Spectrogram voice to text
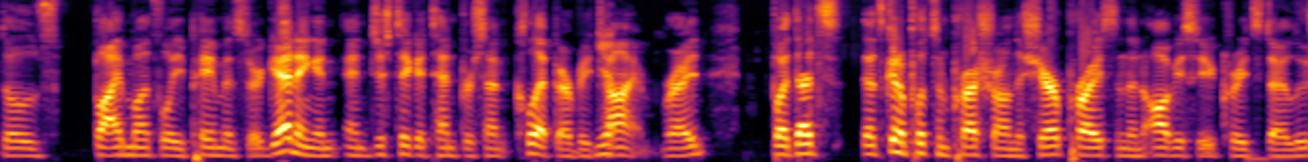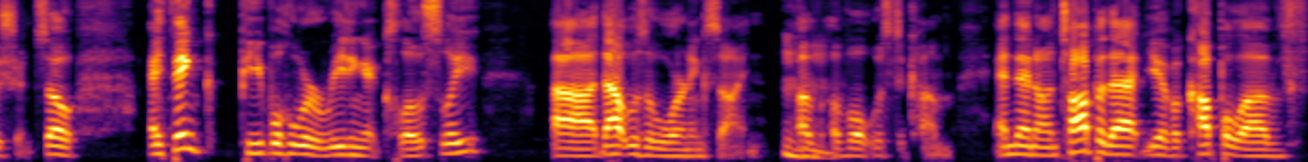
those bi-monthly payments they're getting, and, and just take a ten percent clip every yep. time, right? But that's that's going to put some pressure on the share price, and then obviously it creates dilution. So I think people who were reading it closely, uh, that was a warning sign mm-hmm. of, of what was to come. And then on top of that, you have a couple of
